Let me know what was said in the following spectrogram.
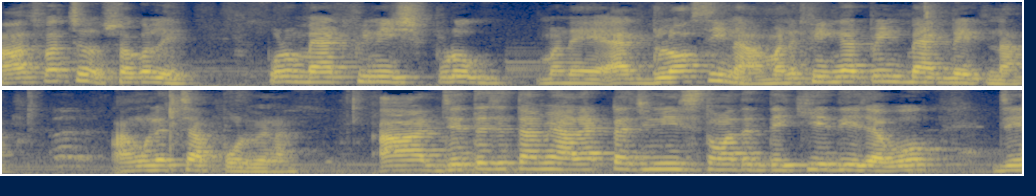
আওয়াজ পাচ্ছ সকলে? পুরো ম্যাট ফিনিশ পুরো মানে এক গ্লসি না মানে ফিঙ্গারপ্রিন্ট ম্যাগনেট না। আঙুলের চাপ পড়বে না। আর যেতে যেতে আমি আর একটা জিনিস তোমাদের দেখিয়ে দিয়ে যাব, যে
